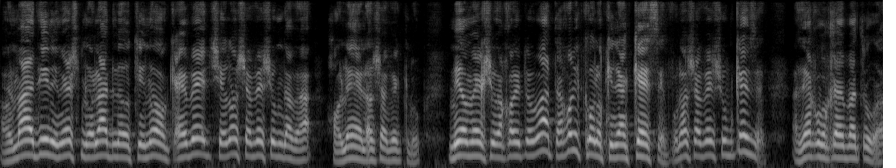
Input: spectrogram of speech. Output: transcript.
אבל מה הדין אם יש נולד לו תינוק, עבד, שלא שווה שום דבר, חולה, לא שווה כלום. מי אומר שהוא יכול לתרומה? אתה יכול לקרוא לו קניין כסף, הוא לא שווה שום כסף. אז איך הוא אוכל בתרומה?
